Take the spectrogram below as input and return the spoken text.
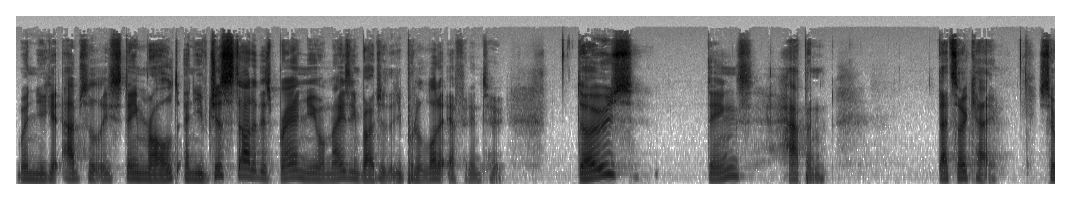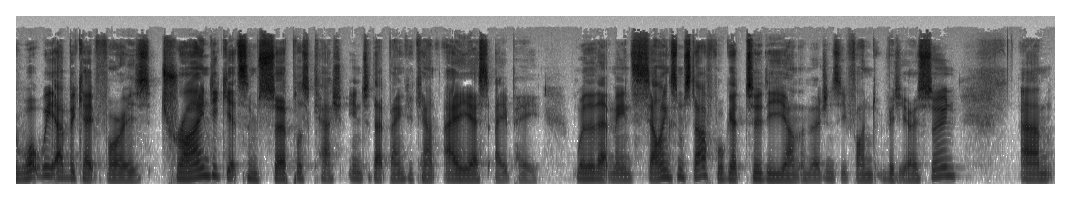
when you get absolutely steamrolled and you've just started this brand new amazing budget that you put a lot of effort into. Those things happen. That's okay. So, what we advocate for is trying to get some surplus cash into that bank account ASAP. Whether that means selling some stuff, we'll get to the um, emergency fund video soon, um,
